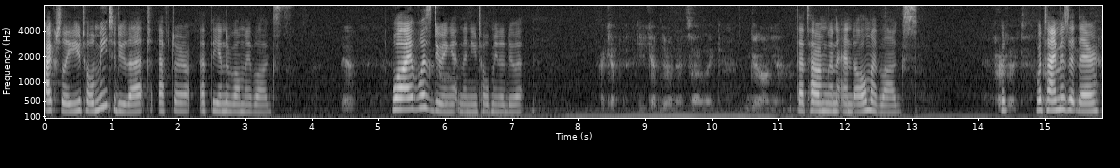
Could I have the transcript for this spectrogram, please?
Actually, you told me to do that after at the end of all my vlogs. Yeah. Well, I was doing it and then you told me to do it. I kept you kept doing it, so I was like, good on you. That's how I'm going to end all my vlogs. Perfect. What time is it there?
